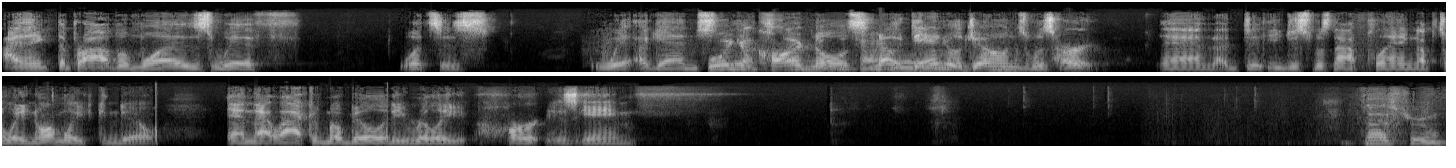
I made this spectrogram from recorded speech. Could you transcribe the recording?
I think the problem was with what's his with, against Well, the got sacked all the Cardinals. No, Daniel Jones was hurt, and uh, he just was not playing up to what he normally can do. And that lack of mobility really hurt his game. That's true.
